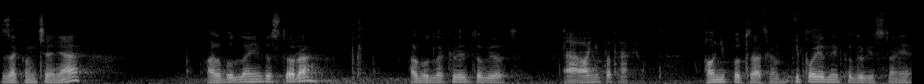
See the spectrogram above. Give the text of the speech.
zakończenia albo dla inwestora, albo dla kredytobiorcy. A oni potrafią. A oni potrafią i po jednej, i po drugiej stronie.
